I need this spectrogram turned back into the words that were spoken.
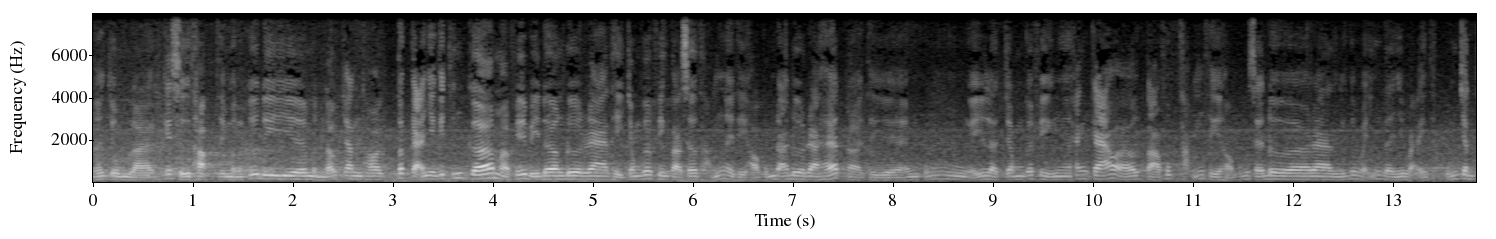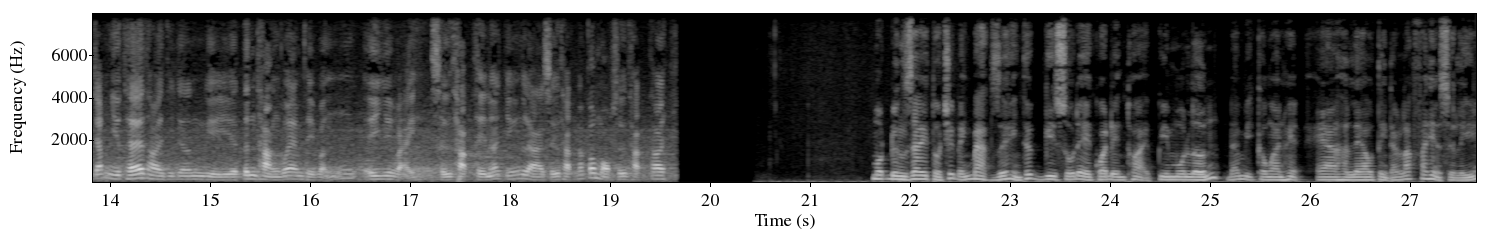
Nói chung là cái sự thật thì mình cứ đi mình đấu tranh thôi. Tất cả những cái chứng cớ mà phía bị đơn đưa ra thì trong cái phiên tòa sơ thẩm này thì họ cũng đã đưa ra hết rồi. Thì em cũng nghĩ là trong cái phiên kháng cáo ở tòa phúc thẩm thì họ cũng sẽ đưa ra những cái vấn đề như vậy. Cũng tranh chấp như thế thôi. Thì cho nên thì tinh thần của em thì vẫn y như vậy. Sự thật thì nó chỉ là sự thật, nó có một sự thật thôi. Một đường dây tổ chức đánh bạc dưới hình thức ghi số đề qua điện thoại quy mô lớn đã bị công an huyện Ea Hờ Leo, tỉnh Đắk Lắk phát hiện xử lý.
